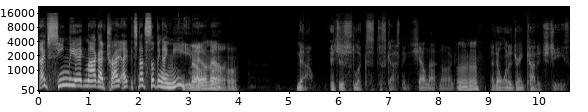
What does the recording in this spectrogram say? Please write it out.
I've seen the eggnog. I've tried. I, it's not something I need. I don't know. Uh-uh. No, it just looks disgusting. Shall not nog. Mm-hmm. I don't want to drink cottage cheese.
